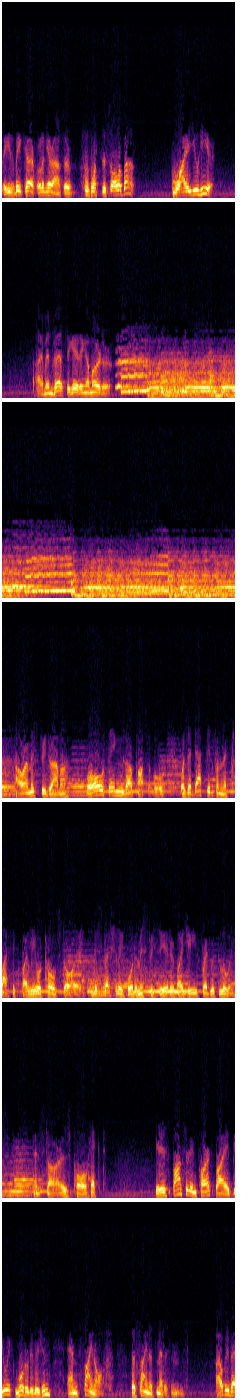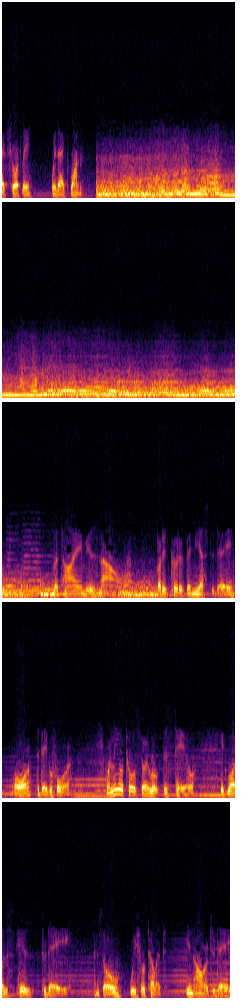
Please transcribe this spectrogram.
Please be careful in your answer. What's this all about? Why are you here? I'm investigating a murder. Our mystery drama, All Things Are Possible, was adapted from the classic by Leo Tolstoy, especially for the Mystery Theater by G. Frederick Lewis, and stars Paul Hecht. It is sponsored in part by Buick Motor Division and Sine-Off, the sinus medicines. I'll be back shortly with Act One. The time is now. But it could have been yesterday or the day before. When Leo Tolstoy wrote this tale, it was his today. And so we shall tell it in our today.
